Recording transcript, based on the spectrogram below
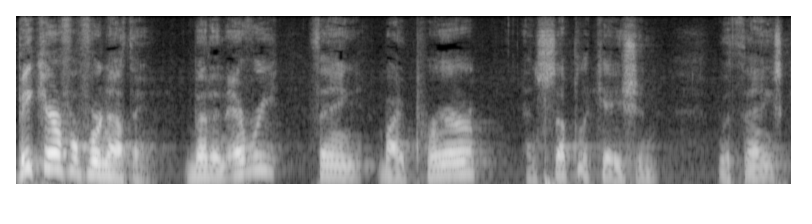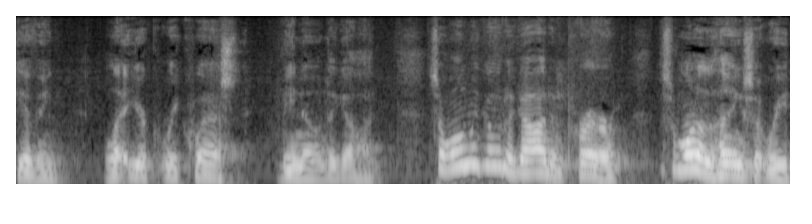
be careful for nothing, but in everything by prayer and supplication with thanksgiving, let your request be known to God. So when we go to God in prayer, this is one of the things that we,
